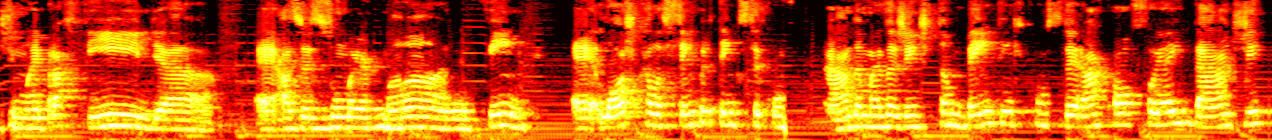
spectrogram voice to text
de mãe para filha, é, às vezes uma irmã, enfim, é, lógico que ela sempre tem que ser considerada, mas a gente também tem que considerar qual foi a idade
